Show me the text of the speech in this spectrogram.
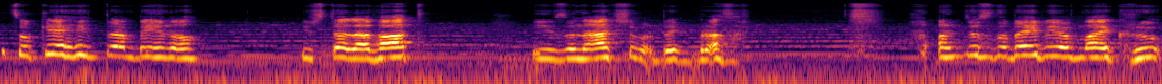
It's okay, Bambino. You still have heart. He is an actual big brother. I'm just the baby of my group.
